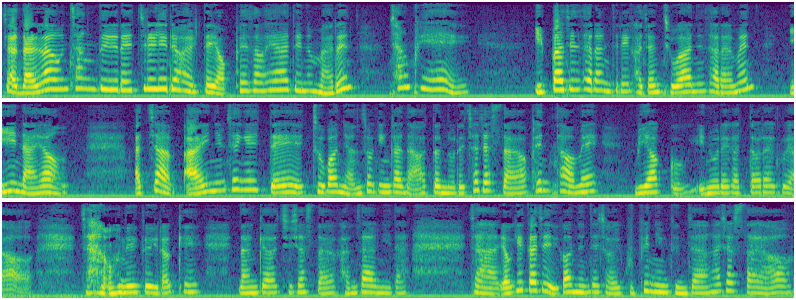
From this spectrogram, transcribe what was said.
자, 날라온 창들에 찔리려 할 때 옆에서 해야 되는 말은 창피해. 이 빠진 사람들이 가장 좋아하는 사람은 이나영. 아참, 아이님 생일 때 두 번 연속인가 나왔던 노래 찾았어요. 팬텀의 미역국. 이 노래 같더라고요. 자, 오늘도 이렇게 남겨주셨어요. 감사합니다. 자, 여기까지 읽었는데 저희 구피님 등장하셨어요.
